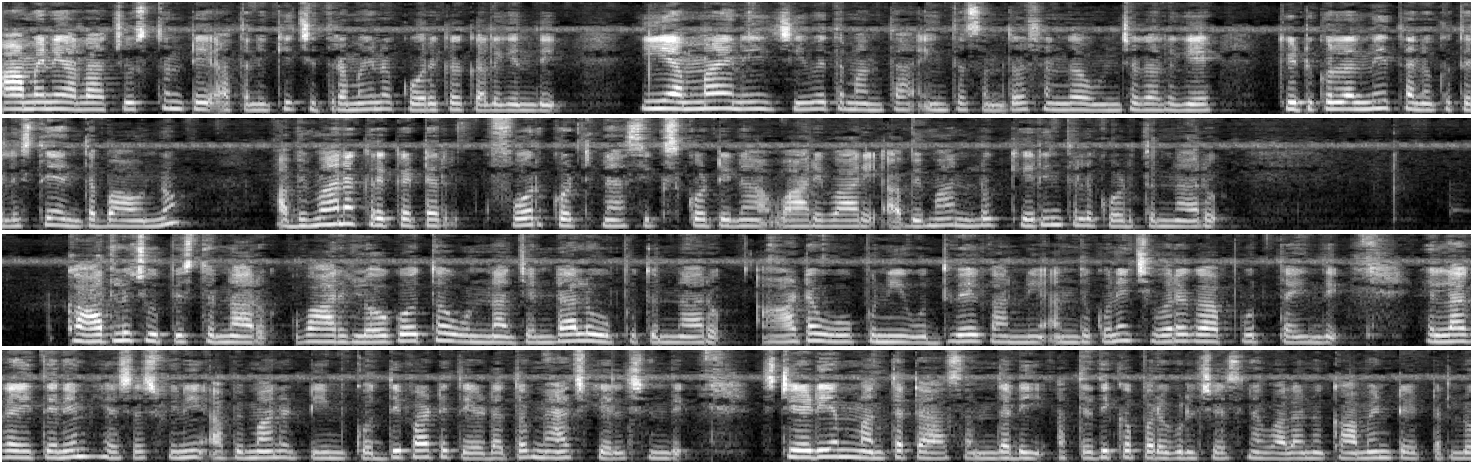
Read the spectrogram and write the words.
ఆమెని అలా చూస్తుంటే అతనికి చిత్రమైన కోరిక కలిగింది. ఈ అమ్మాయిని జీవితమంతా ఇంత సంతోషంగా ఉంచగలిగే కిటుకులన్నీ తనకు తెలిస్తే ఎంత బావున్నో? అభిమాన క్రికెటర్ ఫోర్ కొట్టినా సిక్స్ కొట్టినా వారి వారి అభిమానులు కేరింతలు కొడుతున్నారు. కార్లు చూపిస్తున్నారు. వారి లోగోతో ఉన్న జెండాలు ఊపుతున్నారు. ఆట ఊపుని ఉద్వేగాన్ని అందుకుని చివరగా పూర్తయింది. ఎలాగైతేనేం యశస్విని అభిమాన టీం కొద్దిపాటి తేడాతో మ్యాచ్ గెలిచింది. స్టేడియం అంతటా సందడి అత్యధిక పరుగులు చేసిన వాళ్ళను కామెంటేటర్లు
